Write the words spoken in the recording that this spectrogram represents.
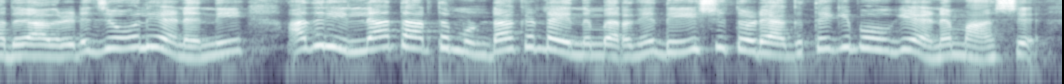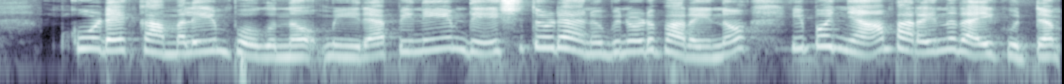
അത് അവരുടെ ജോലിയാണ്. നീ അതിലില്ലാത്ത അർത്ഥം ഉണ്ടാക്കണ്ട എന്നും പറഞ്ഞ് ദേഷ്യത്തോടെ അകത്തേക്ക് പോവുകയാണ് മാഷ്. കൂടെ കമലയും പോകുന്നു. മീര പിന്നെയും ദേഷ്യത്തോടെ അനൂപിനോട് പറയുന്നു ഇപ്പോൾ ഞാൻ പറയുന്നതായി കുറ്റം.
